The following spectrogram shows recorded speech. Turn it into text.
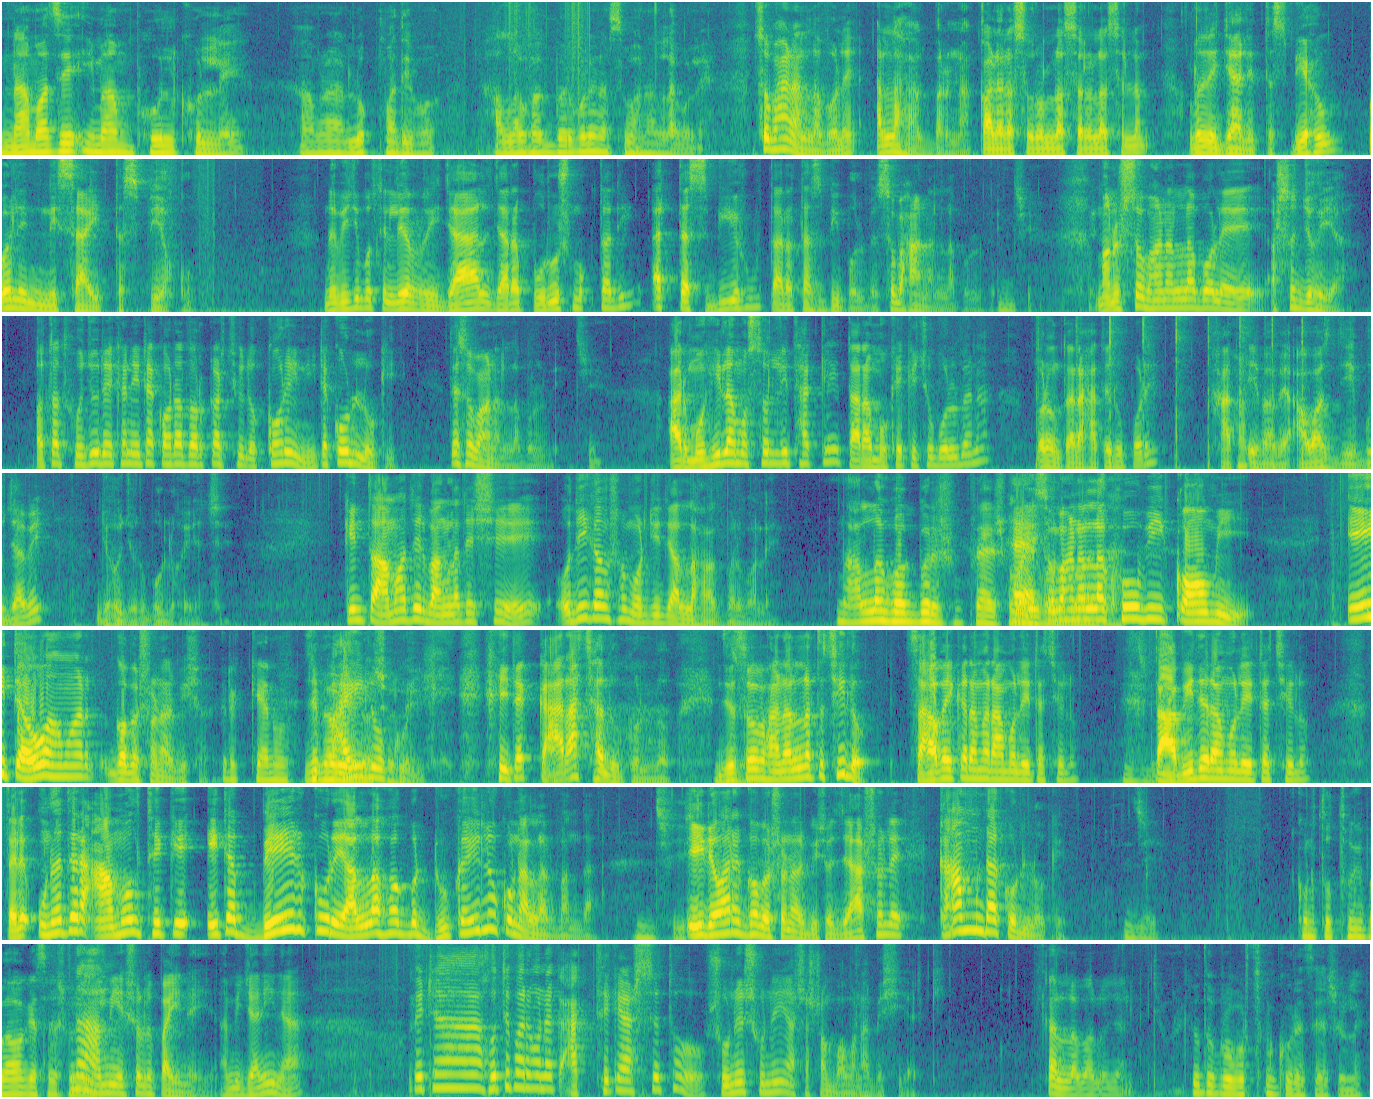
নামাজে ইমাম ভুল করলে আমরা লোকমা দেব। আল্লাহ আকবর বলে না সুহান আল্লাহ বলে? সুবহান আল্লাহ বলে আল্লাহ আকবর না। কালা রাসুল্লাহ সাল্লাহ সাল্লাম রিজাল তসবিহু ওলিন নিসাই তসবিহু। নবীজি বলছেন লির রিজাল যারা পুরুষ মুক্তাদি আর তসবিহু তারা তসবি বলবে সুবহান আল্লাহ বলবে মানুষ সুবহান আল্লাহ বলে আশ্চর্য হইয়া অর্থাৎ হুজুর এখানে এটা করা দরকার ছিল করেনি এটা করল কি? তে সুবহান আল্লাহ বলবে আর মহিলা মুসল্লি থাকলে তারা মুখে কিছু বলবে না বরং তারা হাতের উপরে হাত এভাবে আওয়াজ দিয়ে বুঝাবে যে হুজুর ভুল হয়েছে। কিন্তু আমাদের বাংলাদেশে অধিকাংশ মসজিদে আল্লাহ আকবর বলে। আল্লাহ আকবর প্রায় সবাই হ্যাঁ আল্লাহ খুবই কমই। এইটাও আমার গবেষণার বিষয়। এটা কেন যে পাইলো কই? এটা কারা চালু করল? যে সোহান আল্লাহ তো ছিল। সাহাবাইকার আমার আমলে এটা ছিল। তাবিদের আমলে এটা ছিল। তাহলে উনাদের আমল থেকে এটা বের করে আল্লাহ আকবর ঢুকাইলো কোন আল্লাহর বান্দা? এইটাও আরেক গবেষণার বিষয় যে আসলে কামডা করল কে? জি। কোনো তথ্য কি পাওয়া গেছে আসলে? না আমি আসলে পাই নাই। আমি জানি না। এটা হতে পারে অনেক আগ থেকে আসছে তো শুনে শুনেই আসার সম্ভাবনা বেশি আর কি। আল্লাহ ভালো জানে। কেউ তো প্রবর্তন করেছে আসলে।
